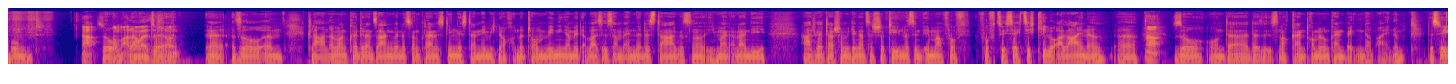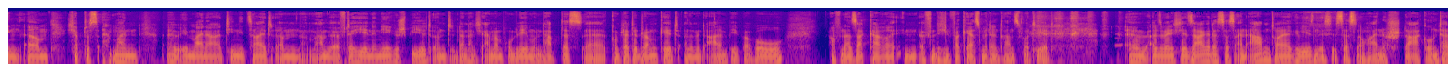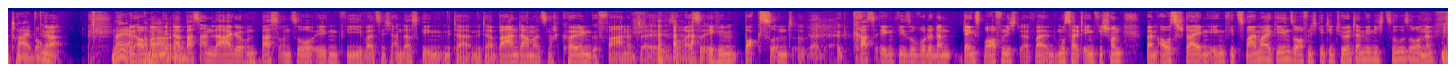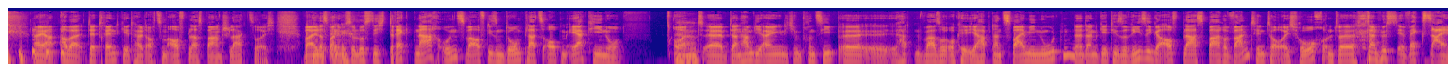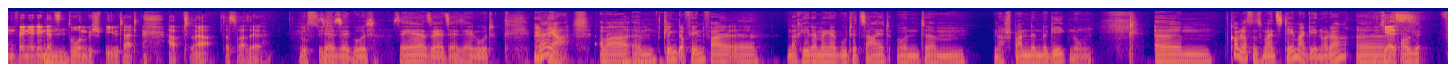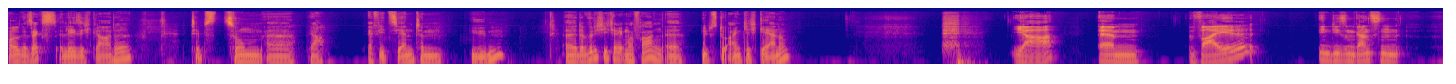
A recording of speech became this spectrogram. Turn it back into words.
Punkt. Ja, so, normalerweise und, äh, schon. Äh, also ähm, klar, ne, man könnte dann sagen, wenn es so ein kleines Ding ist, dann nehme ich noch eine Tom weniger mit, aber es ist am Ende des Tages, ne, ich meine, allein die Hardware-Tasche mit den ganzen Stativen, das sind immer 50, 60 Kilo alleine. Äh, ja. So, und äh, da ist noch kein Trommel und kein Becken dabei. Ne? Deswegen, ähm, ich habe das mein, äh, in meiner Teenie-Zeit, ähm, haben wir öfter hier in der Nähe gespielt und dann hatte ich einmal ein Problem und habe das äh, komplette Drumkit, also mit allem Pipapo, auf einer Sackkarre in öffentlichen Verkehrsmitteln transportiert. Ähm, also wenn ich dir sage, dass das ein Abenteuer gewesen ist, ist das noch eine starke Untertreibung. Ja, naja, ich bin auch aber, mal mit einer äh, Bassanlage und Bass und so irgendwie, weil es nicht anders ging, mit der, mit der Bahn damals nach Köln gefahren und äh, so, weißt du, irgendwie mit Box und äh, krass irgendwie so, wo du dann denkst, boah, hoffentlich, weil du musst halt irgendwie schon beim Aussteigen irgendwie zweimal gehen, so hoffentlich geht die Tür hinter mir nicht zu, so, ne? Naja, aber der Trend geht halt auch zum aufblasbaren Schlagzeug, weil das war nämlich so lustig, direkt nach uns war auf diesem Domplatz Open Air Kino. Und ja. äh, dann haben die eigentlich im Prinzip, äh, hatten, war so, okay, ihr habt dann zwei Minuten, ne, dann geht diese riesige aufblasbare Wand hinter euch hoch und äh, dann müsst ihr weg sein, wenn ihr den letzten mhm. Ton gespielt hat, habt. Ja, das war sehr lustig. Sehr, sehr gut. Sehr, sehr, sehr, sehr gut. Naja, aber ähm, klingt auf jeden Fall äh, nach jeder Menge gute Zeit und ähm, nach spannenden Begegnungen. Ähm, komm, lass uns mal ins Thema gehen, oder? Äh, yes. Folge, Folge 6 lese ich gerade. Tipps zum äh, ja, effizientem Üben. Äh, da würde ich dich direkt mal fragen, äh, übst du eigentlich gerne? Ja, ähm, weil in diesem ganzen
